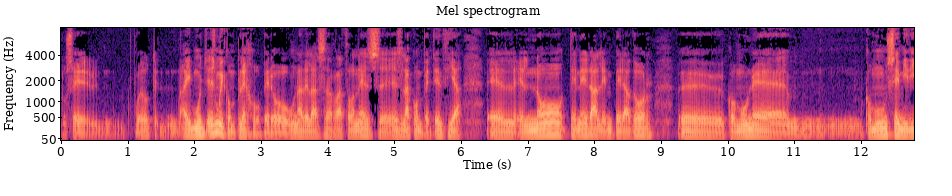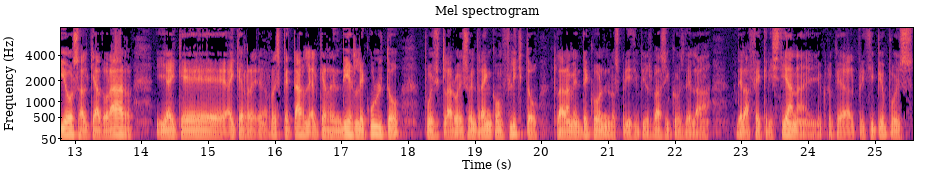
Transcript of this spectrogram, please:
no sé, puedo, hay es muy complejo, pero una de las razones es la competencia, el, no tener al emperador eh, como un eh, como un semidios al que adorar y hay que, hay que respetarle, hay que rendirle culto, pues claro, eso entra en conflicto claramente con los principios básicos de la, de la fe cristiana. Yo creo que al principio, pues,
